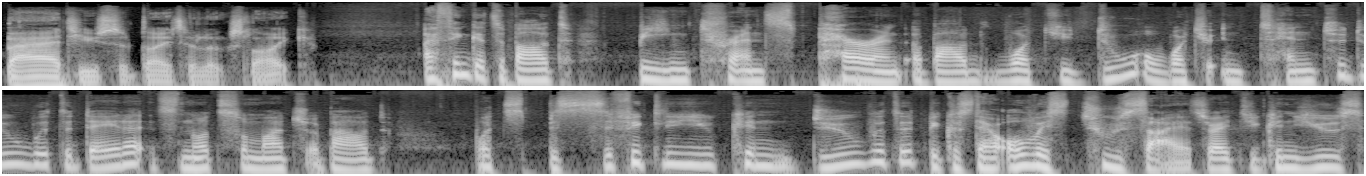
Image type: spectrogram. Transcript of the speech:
bad use of data looks like? I think it's about being transparent about what you do or what you intend to do with the data. It's not so much about what specifically you can do with it because there are always two sides, right? You can use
